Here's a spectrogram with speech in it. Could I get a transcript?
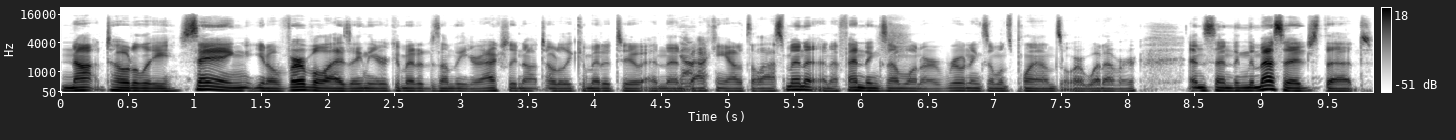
not totally saying, you know, verbalizing that you're committed to something you're actually not totally committed to, and then Yeah. backing out at the last minute and offending someone or ruining someone's plans or whatever, and sending the message that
